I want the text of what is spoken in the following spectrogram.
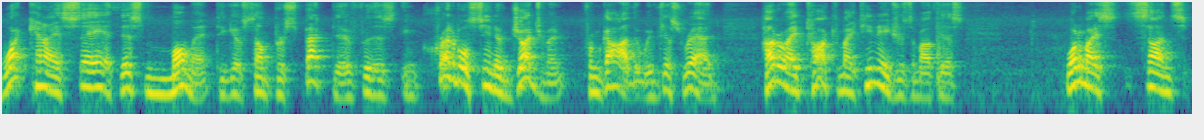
what can I say at this moment to give some perspective for this incredible scene of judgment from God that we've just read? How do I talk to my teenagers about this? One of my sons,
